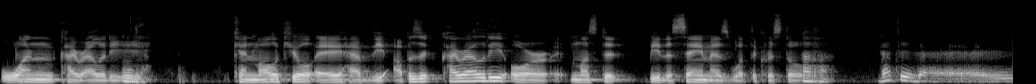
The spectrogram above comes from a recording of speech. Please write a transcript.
one chirality, Yeah. can molecule A have the opposite chirality, or must it be the same as what the crystal? Uh-huh. That is uh,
